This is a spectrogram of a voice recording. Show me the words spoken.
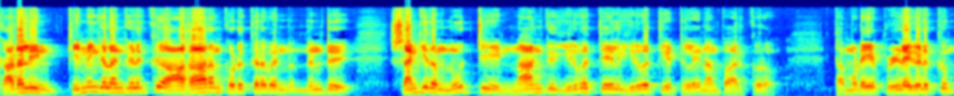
கடலின் திமிங்கலங்களுக்கு ஆகாரம் கொடுக்கிறவர் நின்று சங்கீதம் நூற்றி நான்கு இருபத்தேழு இருபத்தி எட்டிலே நாம் பார்க்கிறோம். தம்முடைய பிள்ளைகளுக்கும்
